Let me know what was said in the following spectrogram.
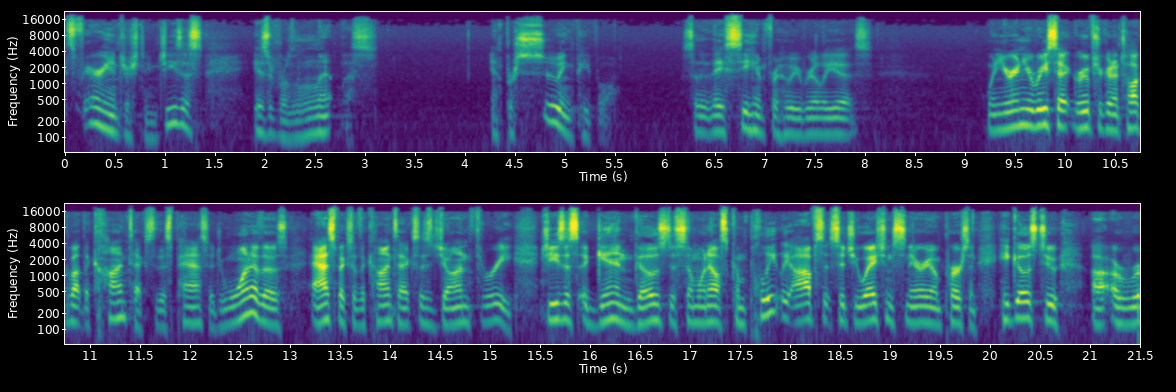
It's very interesting. Jesus is relentless and pursuing people so that they see him for who he really is. When you're in your reset groups, you're going to talk about the context of this passage. One of those aspects of the context is John 3. Jesus again goes to someone else, completely opposite situation, scenario, and person. He goes to a, a,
